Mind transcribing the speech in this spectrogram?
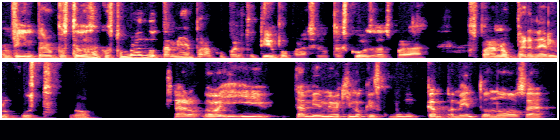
En fin, pero pues te vas acostumbrando también para ocupar tu tiempo, para hacer otras cosas, para, pues, para no perderlo justo, ¿no? Claro, no, y, también me imagino que es como un campamento, ¿no? O sea,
